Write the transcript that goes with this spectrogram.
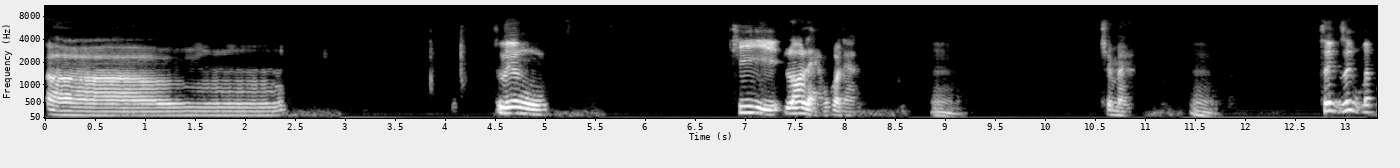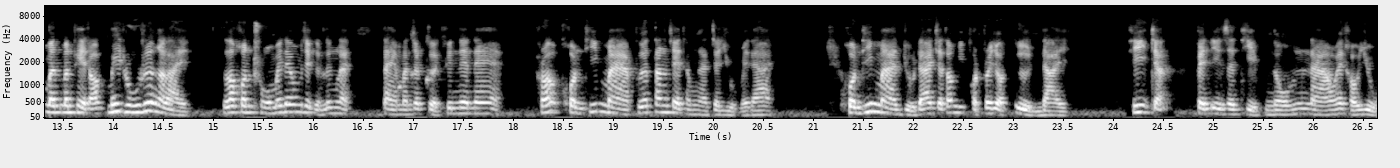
เอ่อเรื่องที่ล่อแหลมกว่านั้นอืมใช่ไหมอืมซึ่งซึ่งมันมันมันเพจออฟไม่รู้เรื่องอะไร เราควบคุมไม่ได้ว่ามันจะเกิดเรื่องอะไร แต่มันจะเกิดขึ้นแน่ ๆ เพราะคนที่มาเพื่อตั้งใจทำงานจะอยู่ไม่ได้ คนที่มาอยู่ได้จะต้องมีผลประโยชน์อื่นใด ที่จะเป็นอิน e n น i v e โน้มน้าวให้เขาอยู่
